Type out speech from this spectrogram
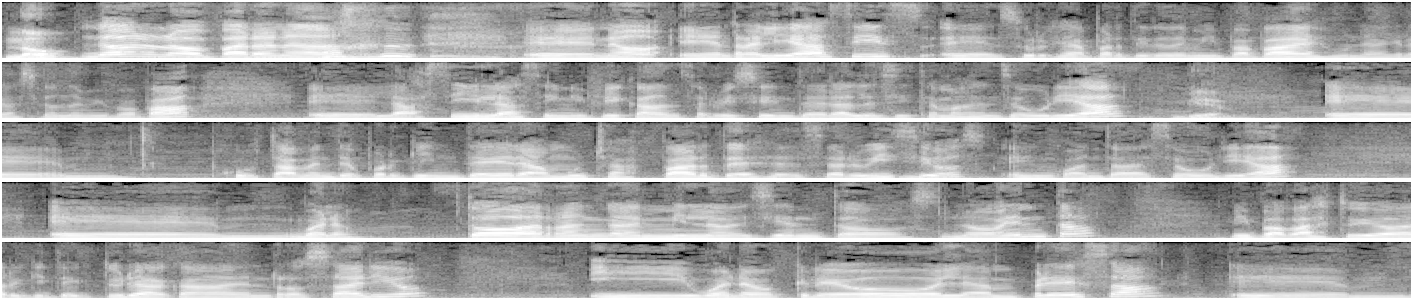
¿no? No, no, no, para nada. Eh, no, en realidad CIS eh, surge a partir de mi papá, es una creación de mi papá. Eh, las siglas significan Servicio Integral de Sistemas en Seguridad, Bien, eh, justamente porque integra muchas partes de servicios en cuanto a seguridad. Eh, bueno, todo arranca en 1990. Mi papá estudió arquitectura acá en Rosario y bueno, creó la empresa. Eh,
